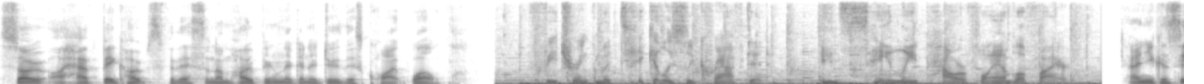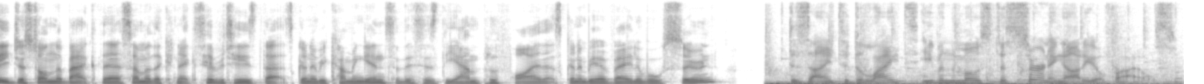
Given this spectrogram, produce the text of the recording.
So I have big hopes for this and I'm hoping they're going to do this quite well. featuring a meticulously crafted, insanely powerful amplifier. And you can see just on the back there some of the connectivities that's going to be coming in. So this is the amplifier that's going to be available soon. designed to delight even the most discerning audiophiles.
